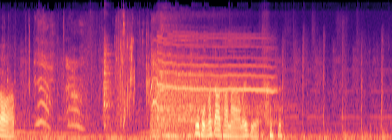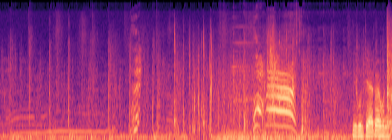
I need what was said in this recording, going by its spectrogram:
ต่อครับนี่ผมน่าจะเอาธนาไม่จริงอะมีกุญแจด้วยคนนี้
